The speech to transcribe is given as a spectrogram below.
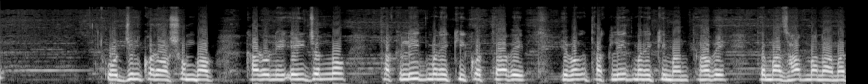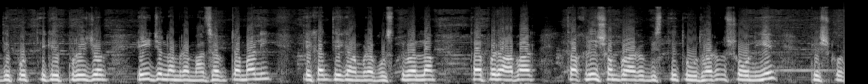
অর্জন করা অসম্ভব। কারণে এই জন্য তাকলিদ মানে কি করতে হবে এবং তাকলিদ মানে কি মানতে হবে? তা মাঝহাব মানা আমাদের প্রত্যেকের প্রয়োজন। এই জন্য আমরা মাঝহাবটা মানি। এখান থেকে আমরা বুঝতে পারলাম। তারপরে আবার তাকলিদ সম্পর্কে আরও বিস্তৃত উদাহরণ সহ নিয়ে পেশ করব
